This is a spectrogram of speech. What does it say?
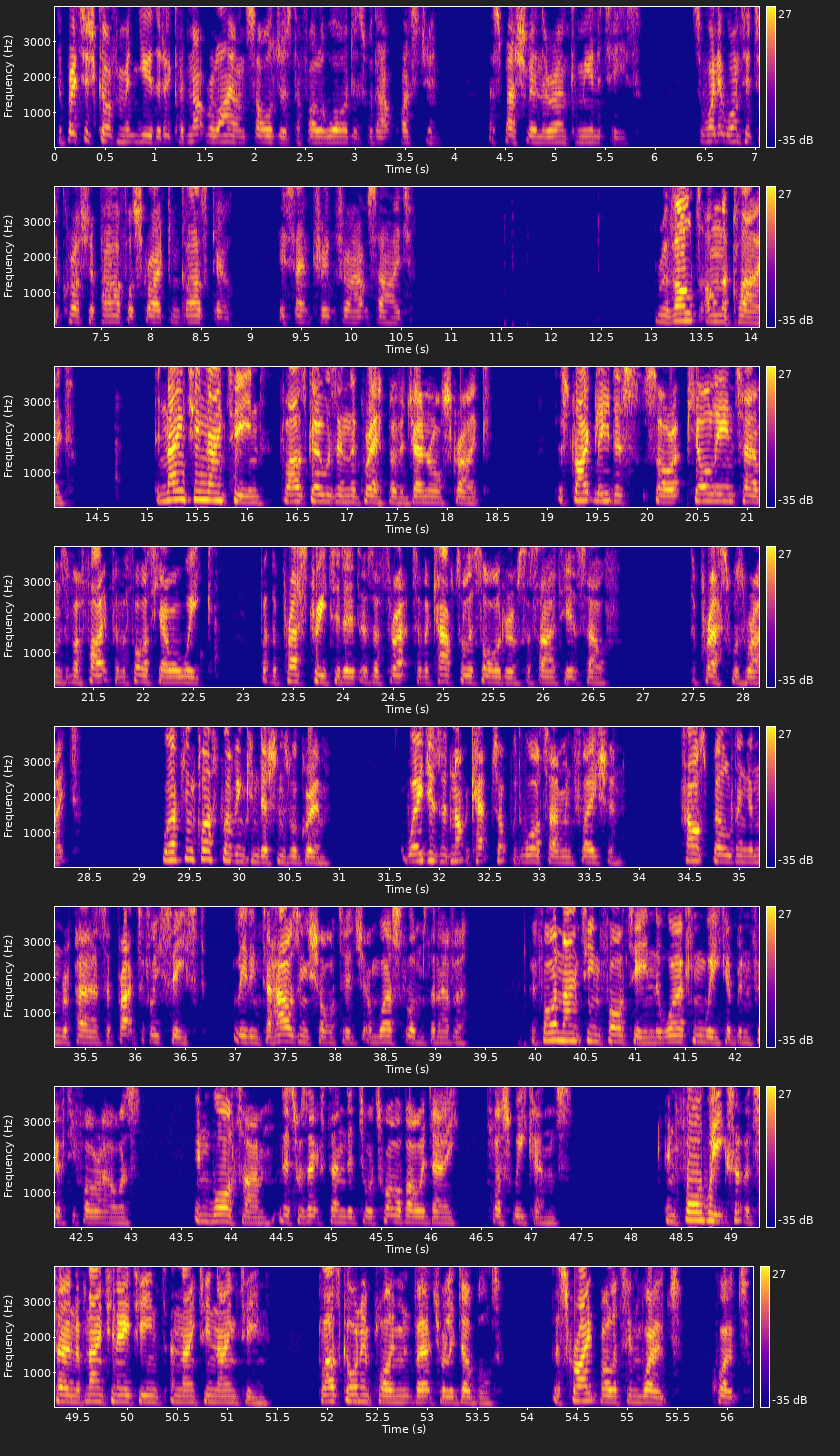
The British government knew that it could not rely on soldiers to follow orders without question, especially in their own communities. So when it wanted to crush a powerful strike in Glasgow, it sent troops from outside. Revolt on the Clyde. In 1919, Glasgow was in the grip of a general strike. The strike leaders saw it purely in terms of a fight for the 40 hour week, but the press treated it as a threat to the capitalist order of society itself. The press was right. Working class living conditions were grim. Wages had not kept up with wartime inflation. House building and repairs had practically ceased, leading to housing shortage and worse slums than ever. Before 1914, the working week had been 54 hours. In wartime, this was extended to a 12 hour day, plus weekends. In four weeks at the turn of 1918 and 1919, Glasgow unemployment virtually doubled. The strike bulletin wrote, quote,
